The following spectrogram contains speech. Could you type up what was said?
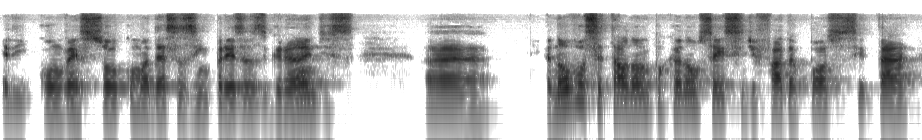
ele conversou com uma dessas empresas grandes. Uh, eu não vou citar o nome porque eu não sei se de fato eu posso citar,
